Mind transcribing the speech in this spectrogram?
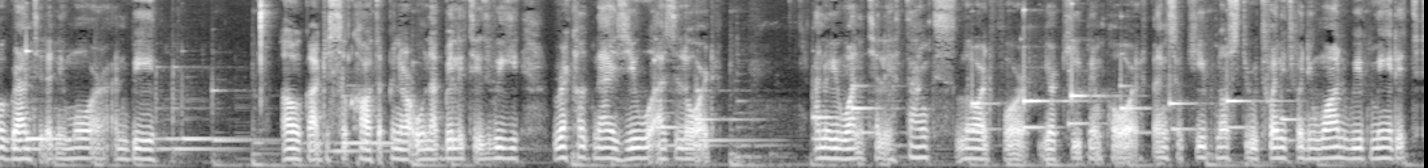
for granted anymore and be oh God, just so caught up in our own abilities. We recognize you as Lord. And we want to tell you thanks, Lord, for your keeping power. Thanks for keeping us through 2021. We've made it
